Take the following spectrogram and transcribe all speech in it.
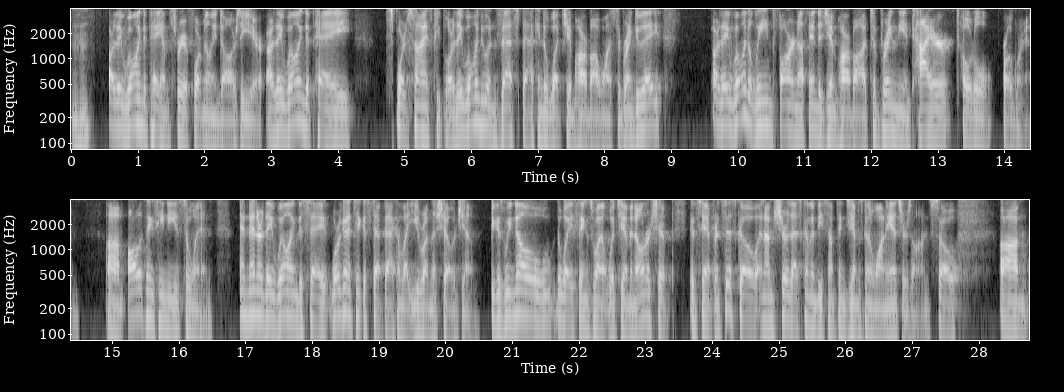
mm-hmm. are they willing to pay him three or four million dollars a year? Are they willing to pay sports science people? Are they willing to invest back into what Jim Harbaugh wants to bring? Do they are they willing to lean far enough into Jim Harbaugh to bring the entire total program, um, all the things he needs to win? And then are they willing to say, we're going to take a step back and let you run the show, Jim? Because we know the way things went with Jim and ownership in San Francisco. And I'm sure that's going to be something Jim's going to want answers on. So, um,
